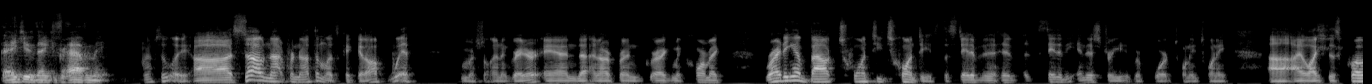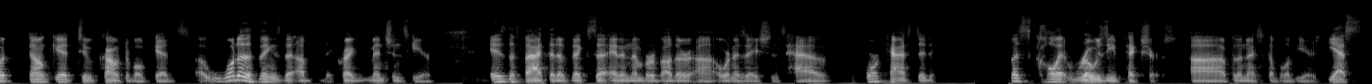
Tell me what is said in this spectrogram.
Thank you. Thank you for having me. Absolutely. Uh, so, not for nothing, let's kick it off with Commercial Integrator and uh, and our friend Craig MacCormack writing about 2020. It's the state of the state of the industry report 2020. Uh, I like this quote: "Don't get too comfortable, kids." Uh, one of the things that, uh, that Craig mentions here is the fact that Avixa and a number of other uh, organizations have forecasted, let's call it rosy pictures uh, for the next couple of years. Yes,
